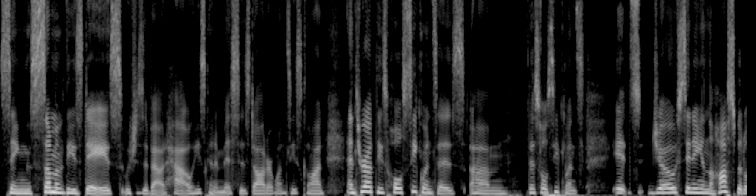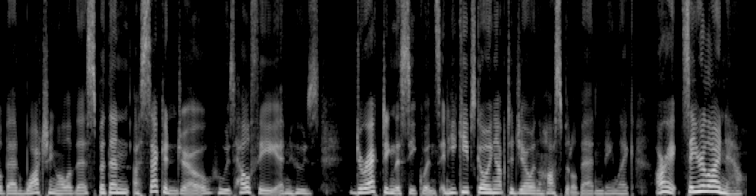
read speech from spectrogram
sings some of these days, which is about how he's going to miss his daughter once he's gone. And throughout these whole sequences, um, this whole sequence, it's Joe sitting in the hospital bed watching all of this, but then a second Joe who is healthy and who's directing the sequence, and he keeps going up to Joe in the hospital bed and being like, "All right, say your line now."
